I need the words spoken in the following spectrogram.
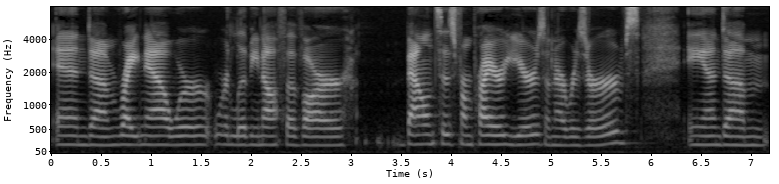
And um, right now, we're, we're living off of our balances from prior years and our reserves. And um,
